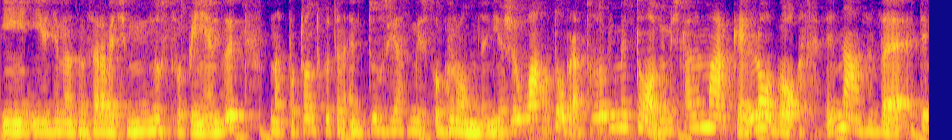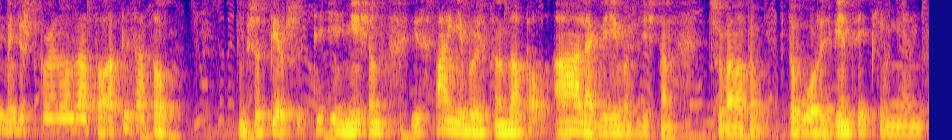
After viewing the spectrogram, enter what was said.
i, i będziemy na tym zarabiać mnóstwo pieniędzy, na początku ten entuzjazm jest ogromny, nie? Że wow, dobra, to robimy to, wymyślamy markę, logo, nazwę, ty będziesz odpowiadał za to, a ty za to. I przez pierwszy tydzień, miesiąc jest fajnie, bo jest ten zapał, ale jak widzimy, że gdzieś tam trzeba na to, w to włożyć więcej pieniędzy,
